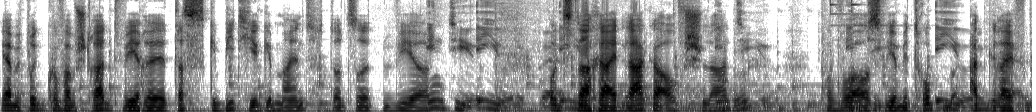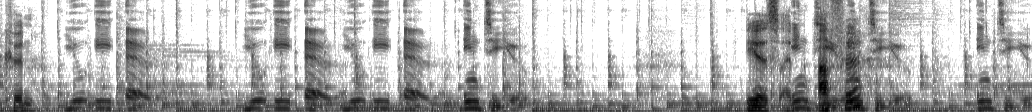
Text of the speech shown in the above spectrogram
Ja, mit Brückenkopf am Strand wäre das Gebiet hier gemeint. Dort sollten wir uns nachher ein Lager aufschlagen, von wo aus wir mit Truppen angreifen können. UER. UER. UER. Into you. Hier ist ein. Affe. Into you. Into you.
